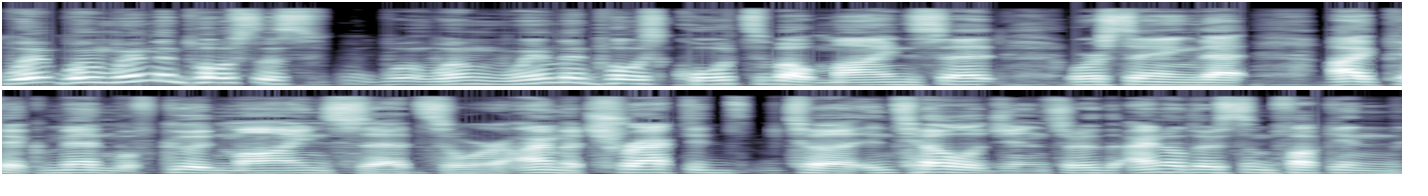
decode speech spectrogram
when, when women post this, when women post quotes about mindset or saying that I pick men with good mindsets or I'm attracted to intelligence or I know there's some fucking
